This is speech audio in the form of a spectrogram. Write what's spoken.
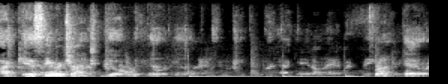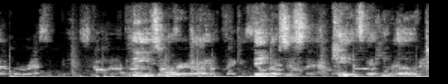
I guess they were trying to go with the, the front that these were like Thanos' kids that he loved,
